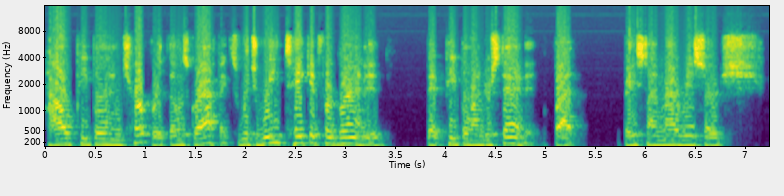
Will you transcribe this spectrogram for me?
how people interpret those graphics, which we take it for granted that people understand it. But based on my research,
